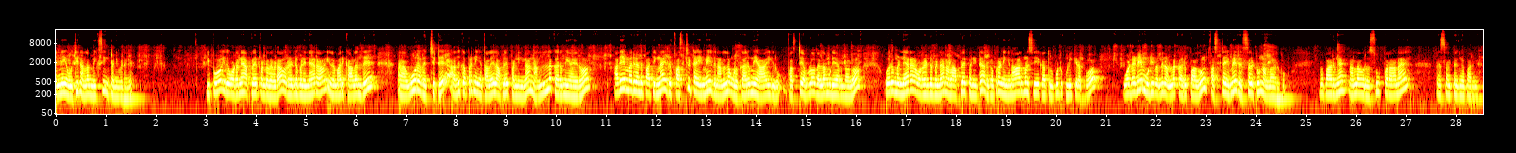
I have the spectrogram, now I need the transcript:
எண்ணெயை ஊற்றி நல்லா மிக்சிங் பண்ணி விடுங்க. இப்போது இது உடனே அப்ளை பண்ணுறத விட ஒரு ரெண்டு மணி நேரம் இந்த மாதிரி கலந்து ஊற வச்சுட்டு அதுக்கப்புறம் நீங்கள் தலையில் அப்ளை பண்ணிங்கன்னா நல்ல கருமையாயிரும். அதே மாதிரி வந்து பார்த்திங்கன்னா இது ஃபஸ்ட்டு டைமே இது நல்லா உங்களுக்கு கருமை ஆகிரும் ஃபஸ்ட்டு எவ்வளோ வெள்ள முடியாக இருந்தாலும் ஒரு மணி நேரம் ஒரு ரெண்டு மணி நேரம் நல்லா அப்ளை பண்ணிவிட்டு அதுக்கப்புறம் நீங்கள் நார்மல் சீக்காத்தூள் போட்டு குளிக்கிறப்போ உடனே முடி வந்து நல்லா கருப்பாகும். ஃபஸ்ட் டைமே ரிசல்ட்டும் நல்லாயிருக்கும் இப்போ பாருங்கள் நல்ல ஒரு சூப்பரான ரிசல்ட்டுங்க பாருங்கள்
